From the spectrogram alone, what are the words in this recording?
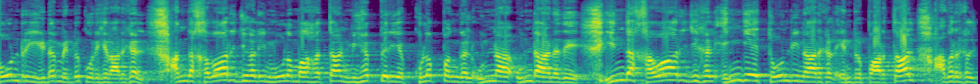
தோன்றிய இடம் என்று கூறுகிறார்கள். அந்த ஹவாரிஜுகளின் மூலமாகத்தான் மிகப்பெரிய குழப்பங்கள் உண்டானது. இந்த ஹவாரிஜிகள் எங்கே தோன்றினார்கள் என்று பார்த்தால் அவர்கள்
